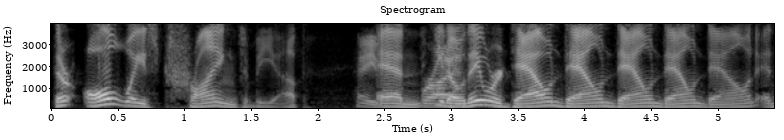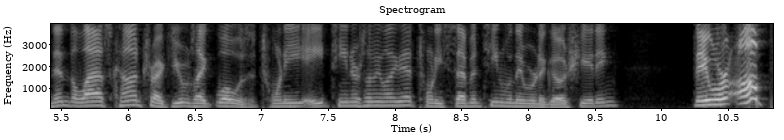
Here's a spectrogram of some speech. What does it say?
they're always trying to be up. Hey, and Bryan, you know they were down, down, down, down, down, and then the last contract year was like what was it, 2018 or something like that, 2017 when they were negotiating, they were up,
